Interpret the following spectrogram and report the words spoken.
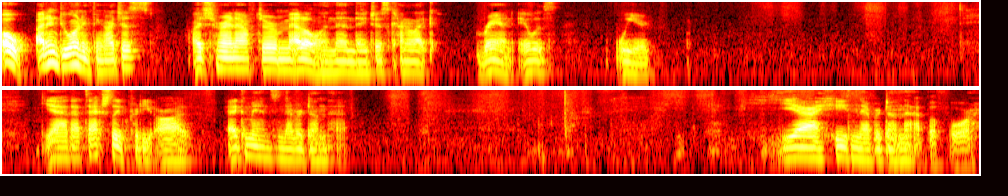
Oh, I didn't do anything. I just I just ran after Metal and then they just kind of like ran. It was weird. Yeah, that's actually pretty odd. Eggman's never done that. Yeah, he's never done that before.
